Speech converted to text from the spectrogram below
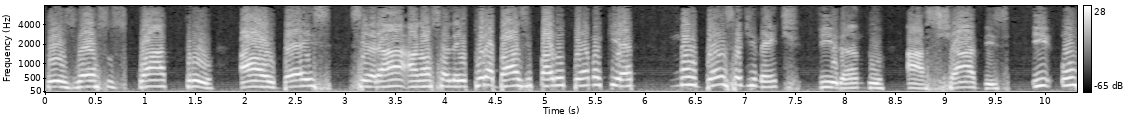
dos versos 4 ao 10 será a nossa leitura base para o tema que é mudança de mente, virando as chaves. E o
